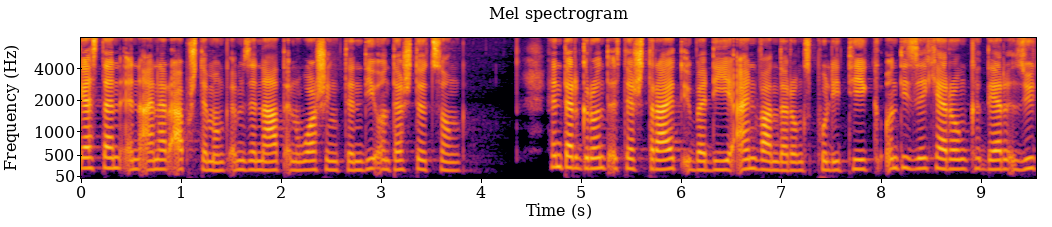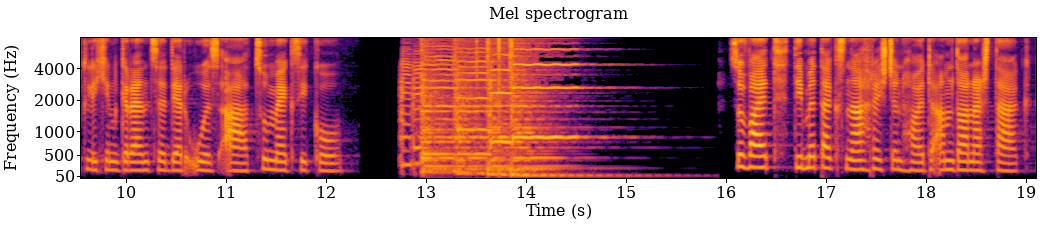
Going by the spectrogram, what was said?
gestern in einer Abstimmung im Senat in Washington die Unterstützung. Hintergrund ist der Streit über die Einwanderungspolitik und die Sicherung der südlichen Grenze der USA zu Mexiko. Soweit die Mittagsnachrichten heute am Donnerstag.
